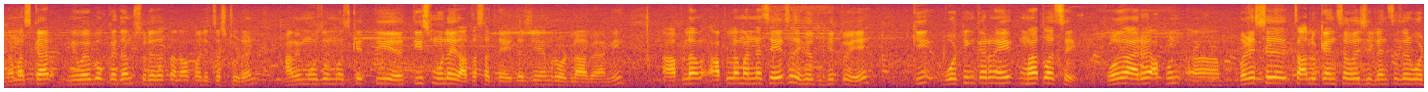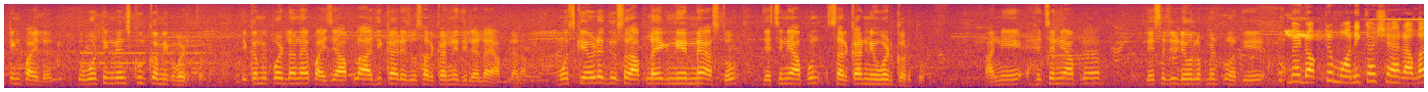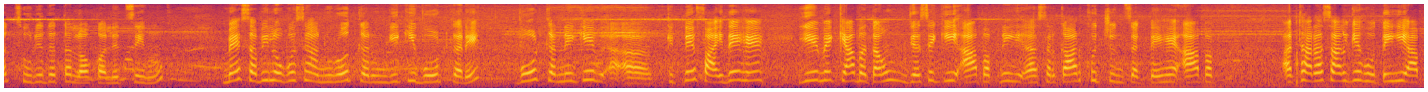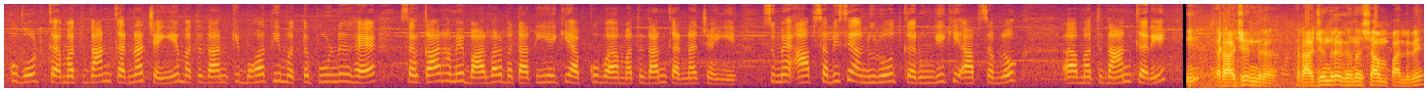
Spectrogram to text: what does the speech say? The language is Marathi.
नमस्कार. मी वैभव कदम सूर्यदा लॉ कॉलेजचा स्टुडंट आम्ही मोजून मोजके ती तीस मुलं आहेत आता सध्या इथं जी एम रोडला आलो आहे आम्ही. आपलं आपलं म्हणण्याचं हेच हे हेतू आहे की वोटिंग करणं हे महत्त्वाचं आहे. व अरे आपण बरेचसे तालुक्यांचं व जिल्ह्यांचं जर वोटिंग पाहिलं तर वोटिंग रेंज खूप कमी पडतं. ते कमी पडलं नाही पाहिजे. आपला अधिकार आहे जो सरकारने दिलेला आहे आपल्याला. मोजके एवढ्या दिवसात आपला एक निर्णय असतो ज्याच्याने आपण सरकार निवड करतो. आणि ह्याच्याने आपलं देशाची डेव्हलपमेंट पण होती. मैं doctor Monika Sehrawat Suryadatta law college से हूँ. मैं सभी लोगों से अनुरोध करूँगी कि वोट करें. वोट करने के आ, कितने फ़ायदे हैं ये मैं क्या बताऊं? जैसे कि आप अपनी सरकार खुद चुन सकते हैं. आप अट्ठारह साल के होते ही आपको वोट क- मतदान करना चाहिए। मतदान की बहुत ही महत्त्वपूर्ण है। सरकार हमें बार बार बताती है कि आपको मतदान करना चाहिए। सो मैं आप सभी से अनुरोध करूँगी कि आप सब लोग मतदान करें। राजेंद्र राजेंद्र घनश्याम पालवे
